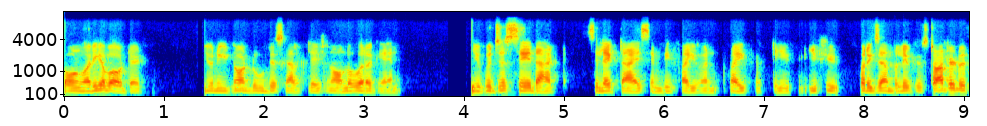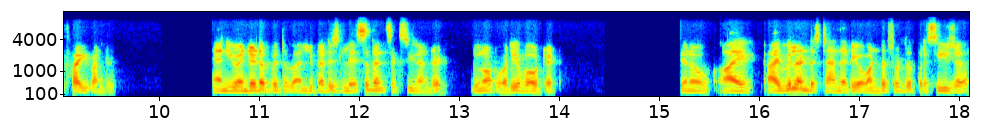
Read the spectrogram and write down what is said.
Don't worry about it. You need not do this calculation all over again. You could just say that select ISMB 550. If, if you, for example, if you started with 500 and you ended up with a value that is lesser than 1600, do not worry about it you know i i will understand that you have understood the procedure.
